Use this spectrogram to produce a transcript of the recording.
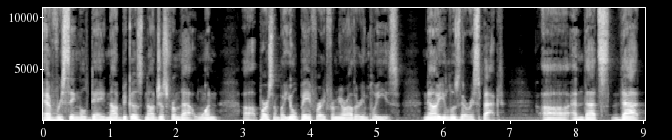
every single day not because not just from that one uh, person but you'll pay for it from your other employees. Now you lose their respect. Uh, and that's that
